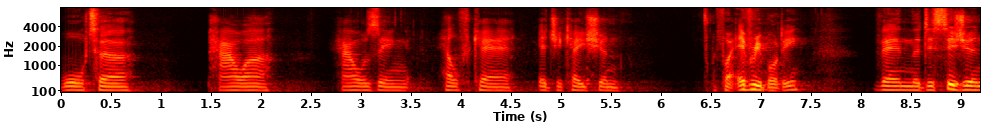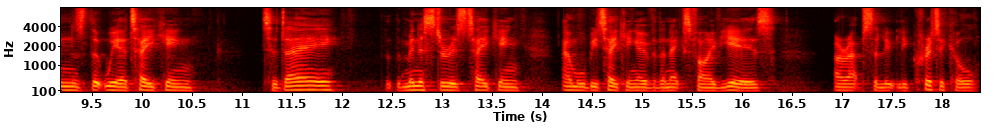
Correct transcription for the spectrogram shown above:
water, power, housing, healthcare, education for everybody, then the decisions that we are taking today, that the minister is taking, and will be taking over the next five years are absolutely critical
